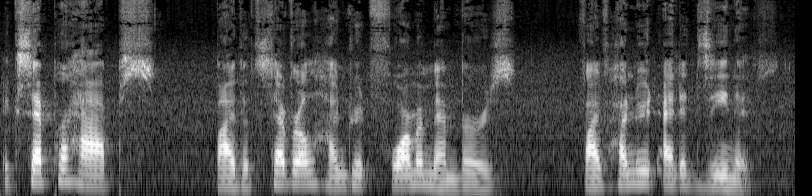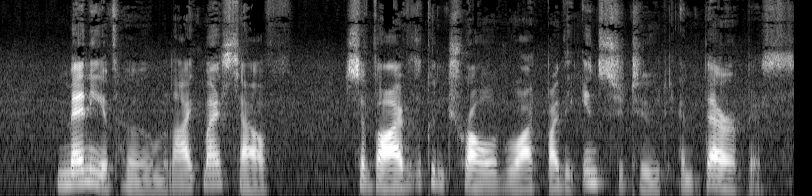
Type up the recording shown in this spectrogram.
except perhaps by the several hundred former members, 500 at its zenith, many of whom, like myself, survived the control wrought by the Institute and therapists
